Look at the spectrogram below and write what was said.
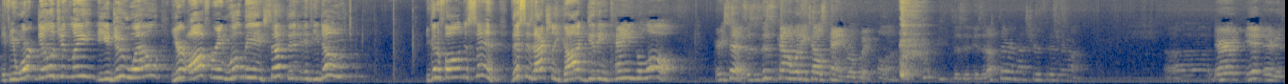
if you work diligently, you do well, your offering will be accepted. If you don't, you're going to fall into sin. This is actually God giving Cain the law. Here he says, this is, this is kind of what he tells Cain, real quick. Hold on. Is it, is it up there? I'm not sure if it is or not. There, it, there it is.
